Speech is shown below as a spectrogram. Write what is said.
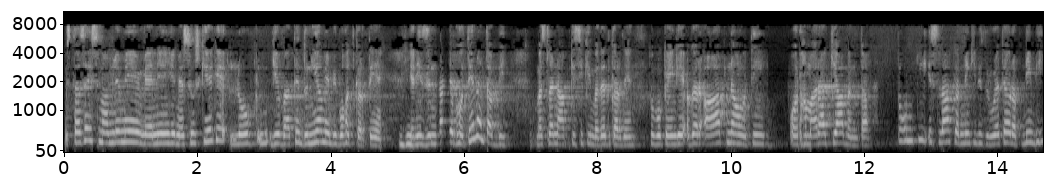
استاذہ اس معاملے میں میں نے یہ محسوس کیا کہ لوگ یہ باتیں دنیا میں بھی بہت کرتے ہیں۔ جی۔ یعنی زندہ جب ہوتے ہیں نا تب بھی مثلاً آپ کسی کی مدد کر دیں تو وہ کہیں گے اگر آپ نہ ہوتی اور ہمارا کیا بنتا؟ تو ان کی اصلاح کرنے کی بھی ضرورت ہے اور اپنی بھی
